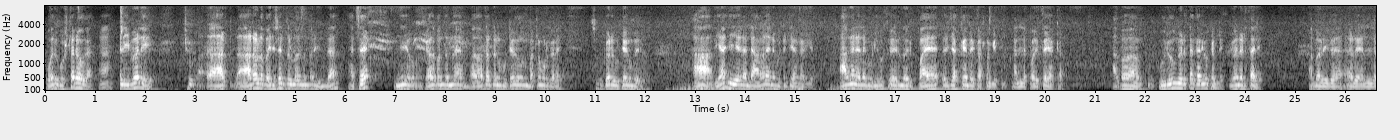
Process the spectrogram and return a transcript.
ഓന് കുഷ്ഠരോഗ. ഇവൾ ആടുള്ള പരിസരത്തുള്ളവരെല്ലാം പറയും എന്താ അച്ഛേ ഇനി കേളപ്പം തന്നെ പാത്രത്തിന് കുട്ടികൾക്കൊന്നും ഭക്ഷണം കൊടുക്കറേ സൂക്കേട് കുട്ടികൾക്കും വരും. ആ അത് ഞാൻ ചെയ്യല. എന്റെ ആങ്ങളെ എന്നെ വിട്ടിട്ട് ഞാൻ കഴിയും അങ്ങനെയെല്ലാം കൂടി ഇവക്ക് വരുന്ന ഒരു പയ ഒരു ചക്കേന്റെ കഷ്ണം കിട്ടി. നല്ല പഴുത്ത ചക്ക. അപ്പോൾ കുരുവും എടുത്താൽ കറി വെക്കണ്ടേ ഇവൻ എടുത്താൽ അപ്പോൾ ഇവ എല്ലാ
